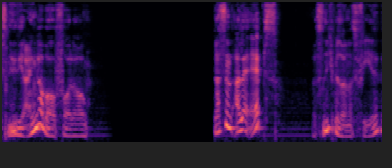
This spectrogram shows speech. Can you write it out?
Ist denn hier die Eingabeaufforderung? Das sind alle Apps? Das ist nicht besonders viel.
